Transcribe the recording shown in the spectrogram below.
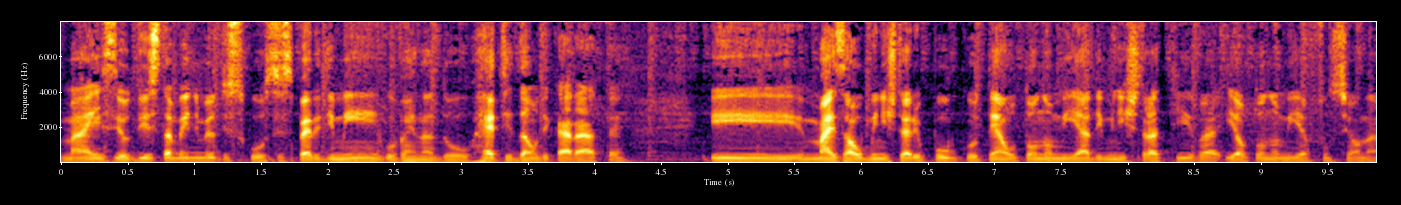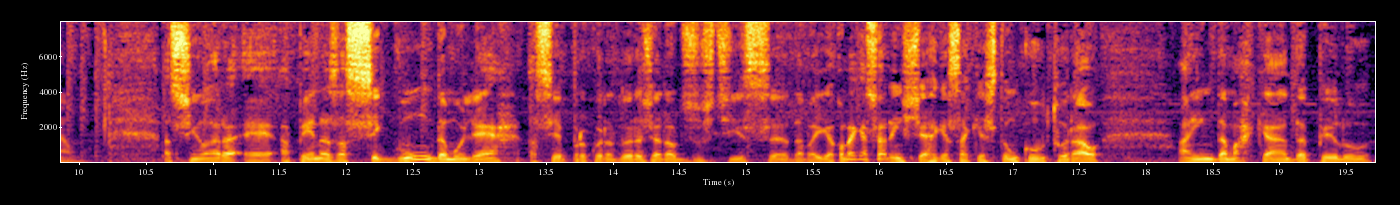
Mas eu disse também no meu discurso, espere de mim, governador, retidão de caráter, e mas ao Ministério Público tem autonomia administrativa e autonomia funcional. A senhora é apenas a segunda mulher a ser Procuradora-Geral de Justiça da Bahia. Como é que a senhora enxerga essa questão cultural ainda marcada pelo,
